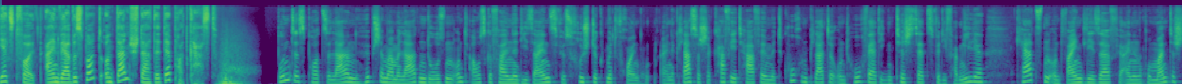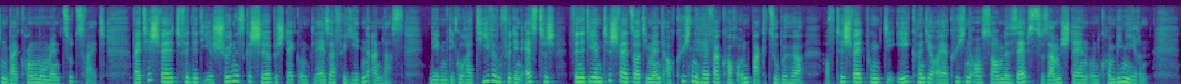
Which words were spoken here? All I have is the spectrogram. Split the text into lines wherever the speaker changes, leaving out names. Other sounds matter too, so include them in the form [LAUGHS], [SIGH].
Jetzt folgt ein Werbespot und dann startet der Podcast.
Buntes Porzellan, hübsche Marmeladendosen und ausgefallene Designs fürs Frühstück mit Freunden. Eine klassische Kaffeetafel mit Kuchenplatte und hochwertigen Tischsets für die Familie Kerzen und Weingläser für einen romantischen Balkonmoment zu zweit. Bei Tischwelt findet ihr schönes Geschirr, Besteck und Gläser für jeden Anlass. Neben Dekorativem für den Esstisch findet ihr im Tischwelt-Sortiment auch Küchenhelfer, Koch- und Backzubehör. Auf tischwelt.de könnt ihr euer Küchenensemble selbst zusammenstellen und kombinieren.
